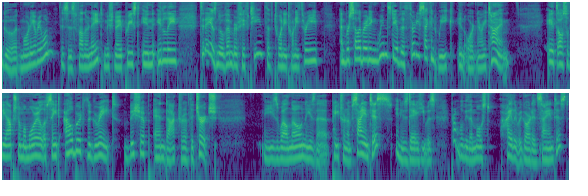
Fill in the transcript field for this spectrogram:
Good morning, everyone. This is Father Nate, missionary priest in Italy. Today is November 15th of 2023, and we're celebrating Wednesday of the 32nd week in Ordinary Time. It's also the optional memorial of St. Albert the Great, Bishop and Doctor of the Church. He's well known, he's the patron of scientists. In his day, he was probably the most highly regarded scientist.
